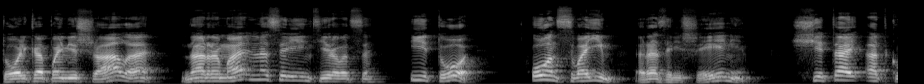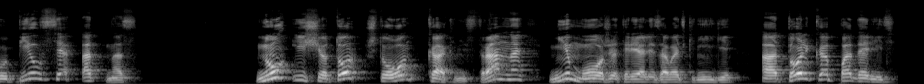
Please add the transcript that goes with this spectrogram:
только помешало нормально сориентироваться. И то он своим разрешением, считай, откупился от нас. Ну, еще то, что он, как ни странно, не может реализовать книги, а только подарить.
